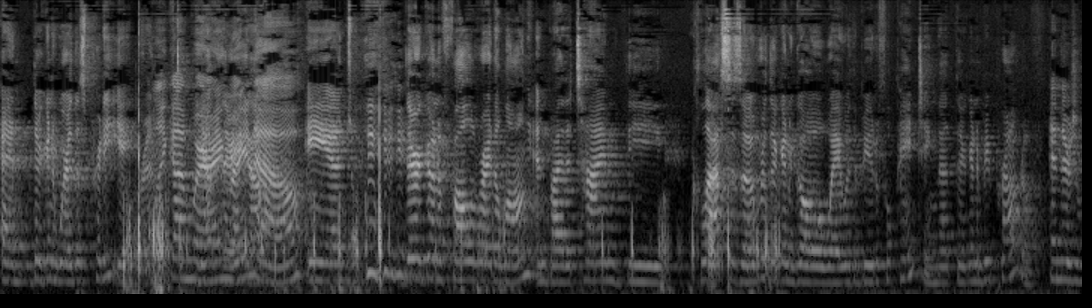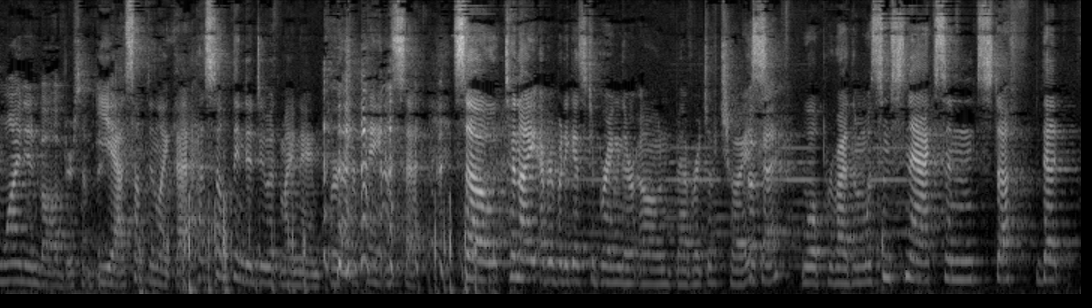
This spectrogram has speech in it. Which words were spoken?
and they're going to wear this pretty apron Like I'm wearing right now. and they're going to follow right along and by the time the class is over they're going to go away with a beautiful painting that they're going to be proud of And there's wine involved or something. yeah something like that it has something to do with my name Berkshire Paint and Sip so tonight everybody gets to bring their own beverage of choice Okay. we'll provide them with some snacks and stuff that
